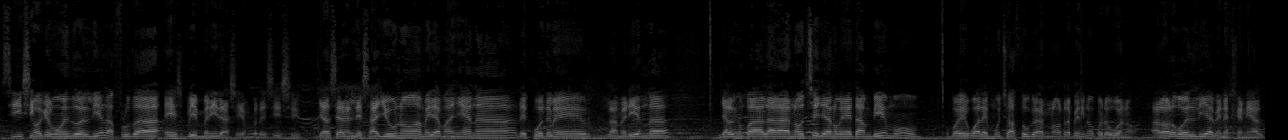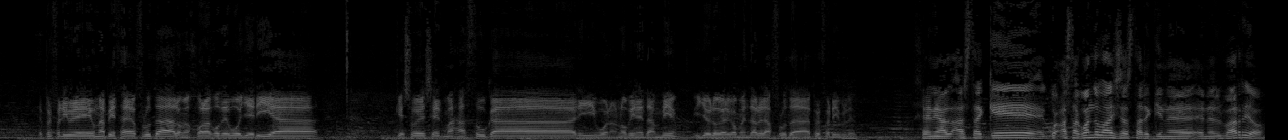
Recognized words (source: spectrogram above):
Sí, sí, en cualquier momento del día la fruta es bienvenida siempre, sí, sí. Ya sea en el desayuno, a media mañana, después de comer, la merienda. Ya lo mismo para la noche ya no viene tan bien, ¿no? pues igual es mucho azúcar, ¿no? Repentino, pero bueno, a lo largo del día viene genial. Es preferible una pieza de fruta, a lo mejor algo de bollería, que suele ser más azúcar y bueno, no viene tan bien. Y yo creo que recomendarle la fruta es preferible. Genial. ¿Hasta qué, cu- hasta cuándo vais a estar aquí en el, en el barrio?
